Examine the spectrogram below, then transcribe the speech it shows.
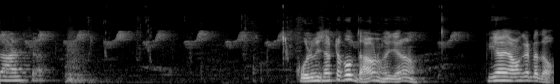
লাল শাক। কলমি শাকটা খুব দারুণ হয়েছে না? পেঁয়াজ আমাকে একটা দাও।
